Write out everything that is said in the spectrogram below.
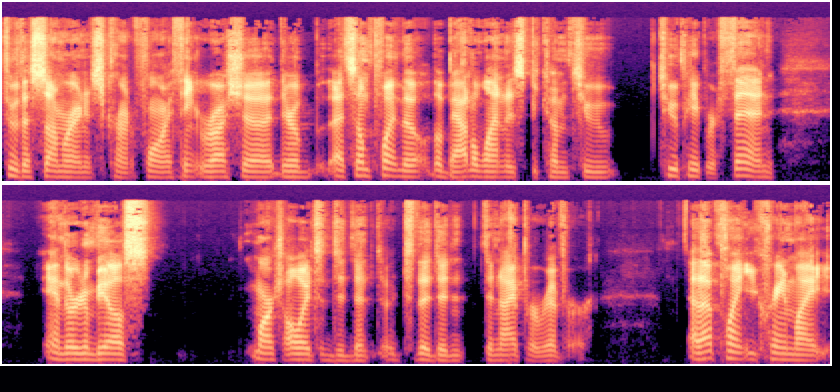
through the summer in its current form. I think Russia, there at some point the, the battle line has become too too paper thin, and they're going to be able to march all the way to the to the Dnieper River. At that point, Ukraine might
